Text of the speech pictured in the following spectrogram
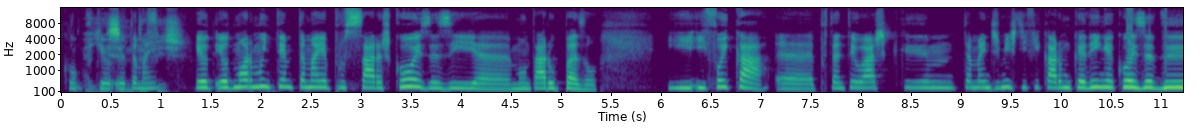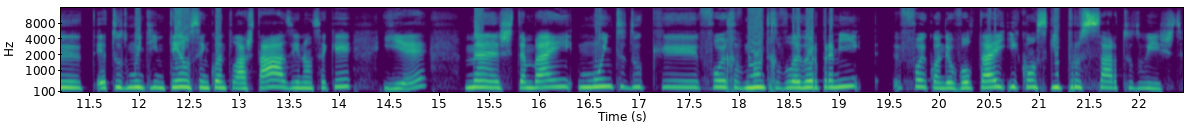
Porque eu, eu, é também eu, eu demoro muito tempo também a processar as coisas e a montar o puzzle. E, e, foi cá. Uh, portanto, eu acho que hum, também desmistificar um bocadinho a coisa de é tudo muito intenso enquanto lá estás e não sei o quê, e é, mas também muito do que foi muito revelador para mim foi quando eu voltei e consegui processar tudo isto.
